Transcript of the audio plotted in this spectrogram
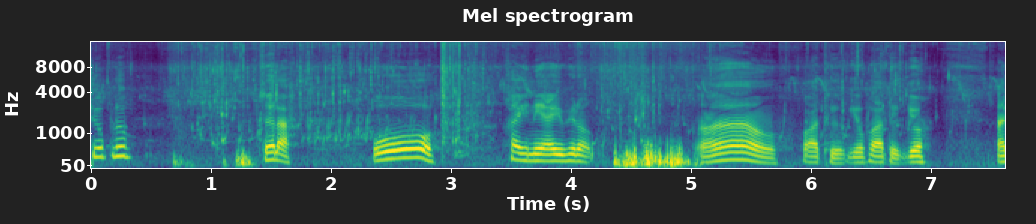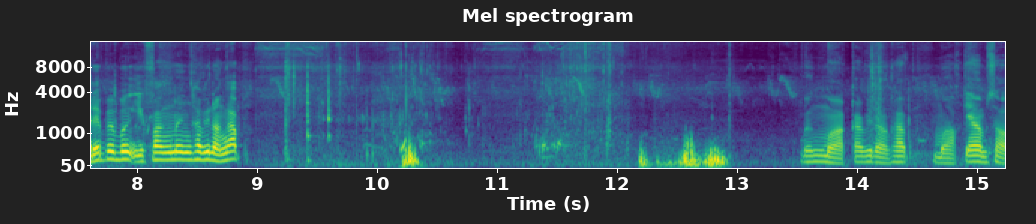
ชุบลึบใช่ล่ะ โอ้ไข่เนียอยู่พี่น้องอ้าวพาถือกอยู่พาถือกอยู่อะเดี๋ยวไปเบิ่งอีกฝั่งหนึงครับพี่น้องครับ เบิ่งหมอกครับพี่น้องครับ หมอกย่ามเสา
